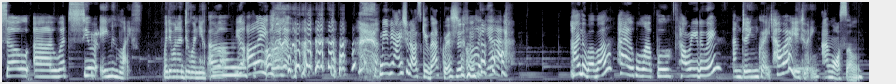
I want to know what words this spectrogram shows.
So, uh, what's your aim in life? What do you want to do when you grow up? Um, You're already grown up. Maybe I should ask you that question. oh, yeah. Hi, Lubaba. Hi, Upumapu. How are you doing? I'm doing great. How are you doing? I'm awesome.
